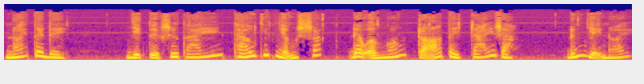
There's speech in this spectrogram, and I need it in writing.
Nói tới đây, diệt tuyệt sư thái tháo chiếc nhẫn sắt, đeo ở ngón trỏ tay trái ra, đứng dậy nói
